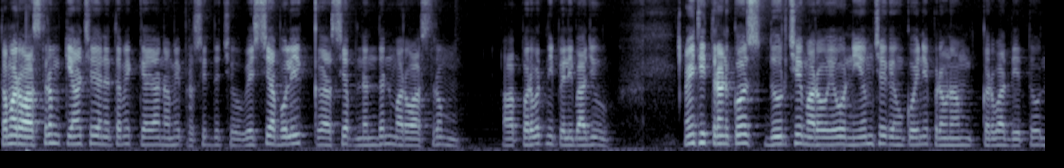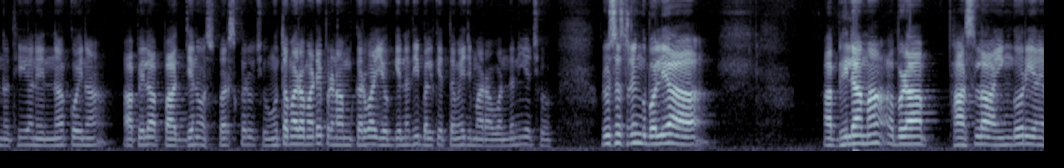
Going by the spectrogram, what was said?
તમારો આશ્રમ ક્યાં છે અને તમે કયા નામે પ્રસિદ્ધ છો? વેશ્યા બોલી, કશ્યપ નંદન, મારો આશ્રમ, આ પર્વતની પેલી બાજુ અહીંથી ત્રણ કોષ દૂર છે. મારો એવો નિયમ છે કે હું કોઈને પ્રણામ કરવા દેતો નથી અને ન કોઈના આપેલા પાદ્યનો સ્પર્શ કરું છું. હું તમારા માટે પ્રણામ કરવા યોગ્ય નથી, બલકે તમે જ મારા વંદનીય છો. ઋષશૃંગ બોલ્યા, આ ભીલામાં અબળા ફાંસલા, ઇંગોરી અને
